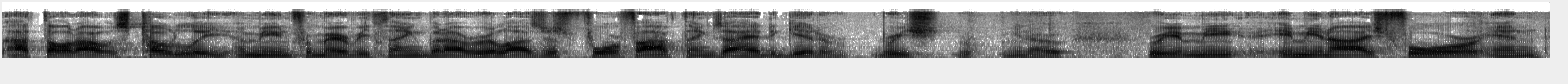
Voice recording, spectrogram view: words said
I thought I was totally immune from everything, but I realized there's four or five things I had to get a re, you know re-immunized for, and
